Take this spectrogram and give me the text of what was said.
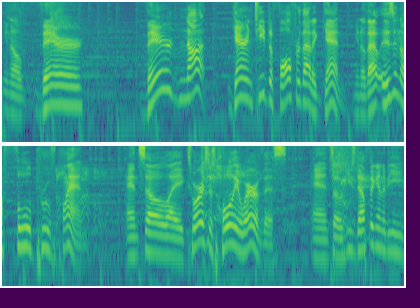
you know, they're they're not guaranteed to fall for that again. You know, that isn't a foolproof plan. And so like Suarez is wholly aware of this. And so he's definitely going to be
